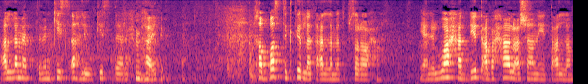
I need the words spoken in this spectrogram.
تعلمت من كيس أهلي وكيس دار حماية خبصت كتير لتعلمت بصراحة. يعني الواحد يتعب حاله عشان يتعلم.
